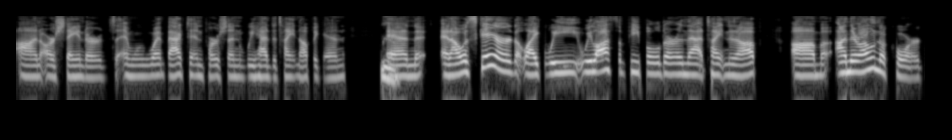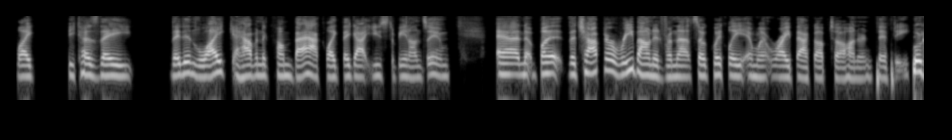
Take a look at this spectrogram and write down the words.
on our standards and when we went back to in person, we had to tighten up again. Yeah. And and I was scared like we we lost some people during that tightening up um on their own accord like because they they didn't like having to come back like they got used to being on Zoom. And but the chapter rebounded from that so quickly and went right back up to 150. Look,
